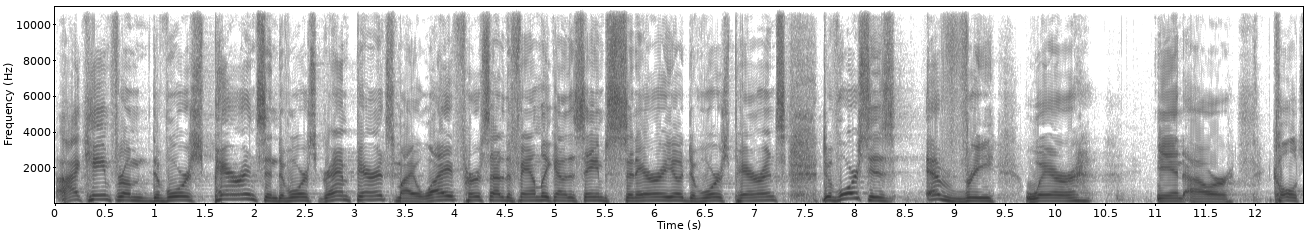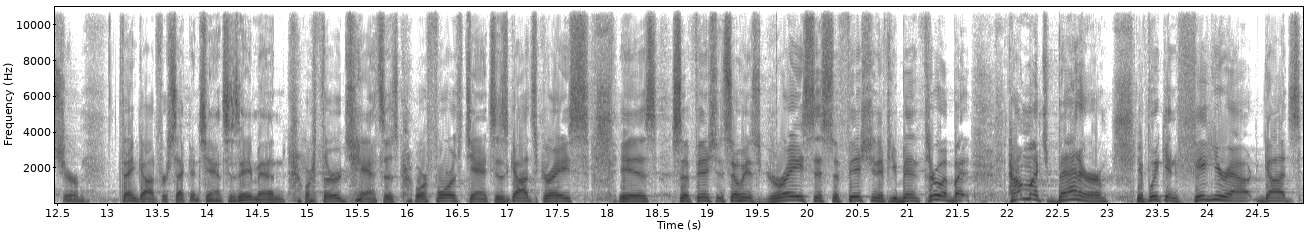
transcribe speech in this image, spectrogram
I came from divorced parents and divorced grandparents. My wife, her side of the family, kind of the same scenario, divorced parents. Divorce is everywhere in our culture. Thank God for second chances, amen, or third chances, or fourth chances. God's grace is sufficient. So His grace is sufficient if you've been through it. But how much better if we can figure out God's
